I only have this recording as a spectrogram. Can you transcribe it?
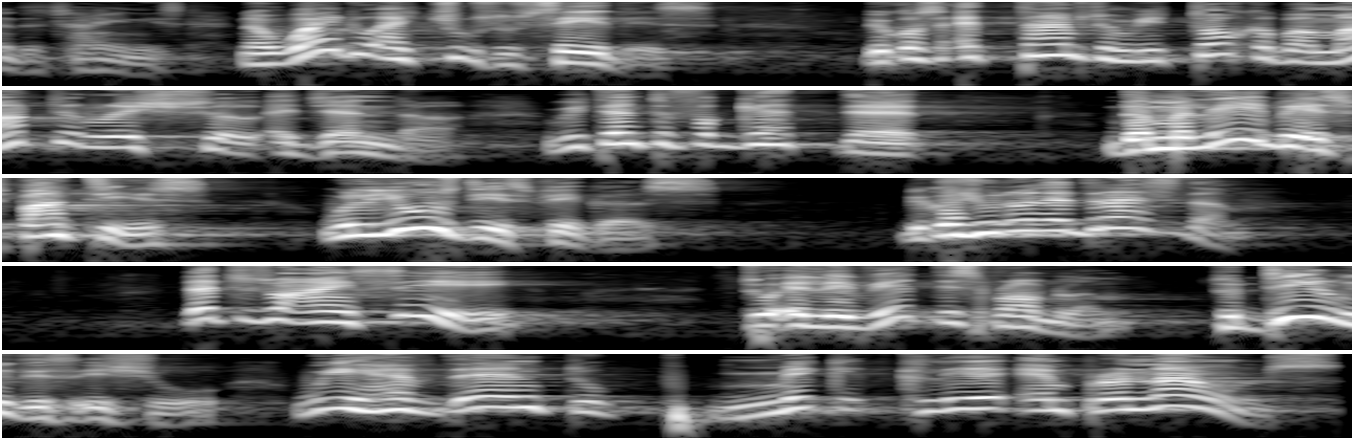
and the Chinese. Now, why do I choose to say this? Because at times when we talk about multiracial agenda, we tend to forget that the Malay-based parties will use these figures because you don't address them. That is why I say to alleviate this problem, to deal with this issue, we have then to make it clear and pronounce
